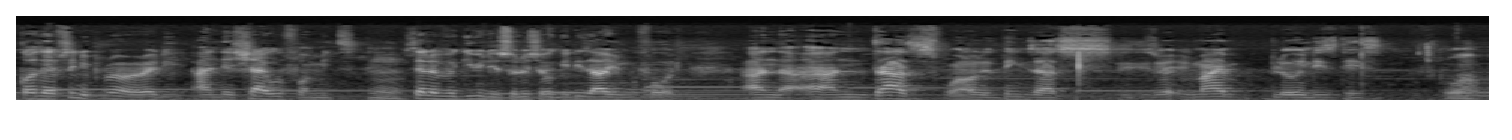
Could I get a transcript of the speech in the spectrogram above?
because they've seen the problem already and they shy away from it. Mm. Instead of giving the solution, okay, this is how you move forward, and and that's one of the things that's is mind blowing these days. Wow,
